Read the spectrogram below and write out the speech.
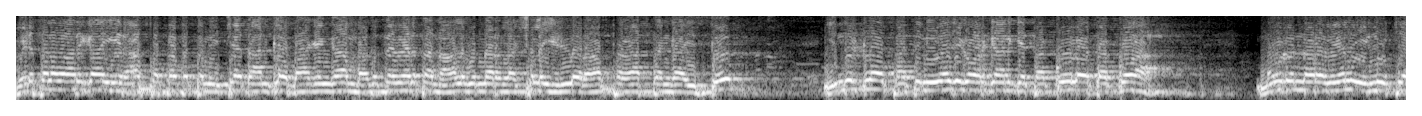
విడతల వారిగా ఈ రాష్ట్ర ప్రభుత్వం ఇచ్చే దాంట్లో భాగంగా మొదటి విడత నాలుగున్నర లక్షల ఇళ్ళు రాష్ట్ర వ్యాప్తంగా ఇస్తూ ఇందుట్లో ప్రతి నియోజకవర్గానికి తక్కువలో తక్కువ మూడున్నర వేలు ఇల్లు ఇచ్చే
